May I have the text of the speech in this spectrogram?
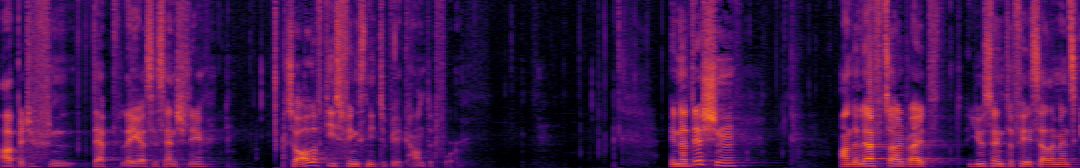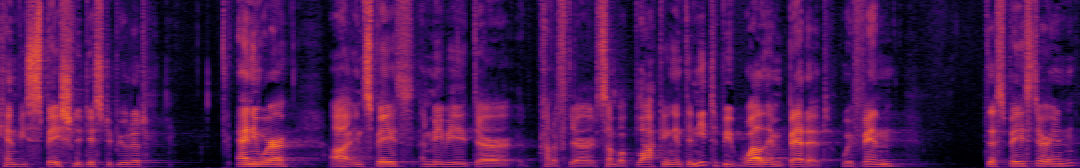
uh, different depth layers, essentially. So all of these things need to be accounted for. In addition, on the left side, right, user interface elements can be spatially distributed anywhere uh, in space, and maybe they're kind of they're somewhat blocking, and they need to be well embedded within the space they're in.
